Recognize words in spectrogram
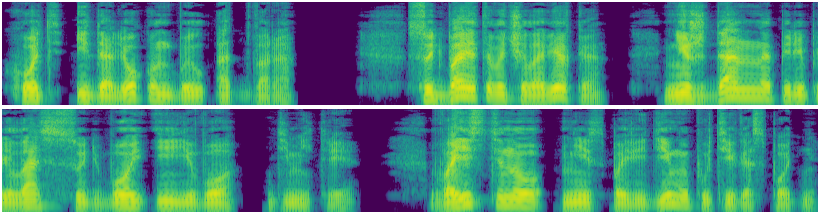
хоть и далек он был от двора. Судьба этого человека нежданно переплелась с судьбой и его, Дмитрия. Воистину неисповедимы пути Господни.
